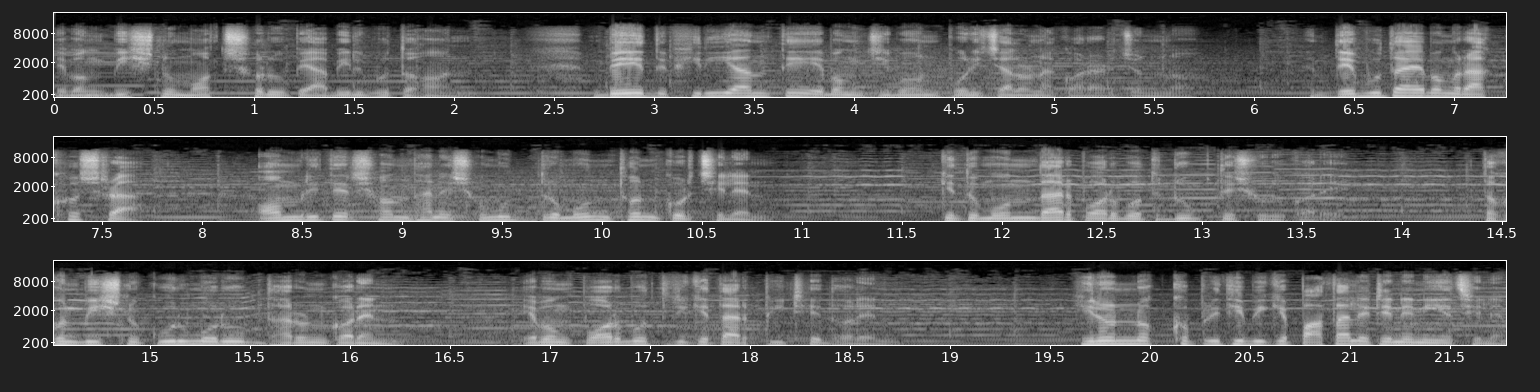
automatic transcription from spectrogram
এবং বিষ্ণু মৎস্যরূপে আবির্ভূত হন। বেদ ফিরিয়ে আনতে এবং জীবন পরিচালনা করার জন্য। দেবতা এবং রাক্ষসরা অমৃতের সন্ধানে সমুদ্র মন্থন করছিলেন। কিন্তু মন্দার পর্বত ডুবতে শুরু করে। তখন বিষ্ণু কুর্মরূপ ধারণ করেন এবং পর্বতটিকে তার পিঠে ধরেন। হিরণ্যক্ষ পৃথিবীকে পাতালে টেনে নিয়েছিলেন।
